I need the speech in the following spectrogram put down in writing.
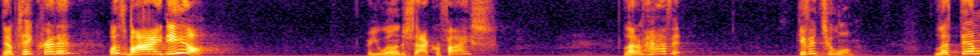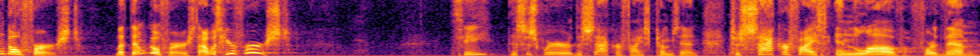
Them take credit? It's my idea. Are you willing to sacrifice? Let them have it. Give it to them. Let them go first. Let them go first. I was here first. See, this is where the sacrifice comes in to sacrifice in love for them.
